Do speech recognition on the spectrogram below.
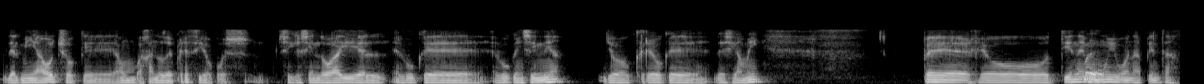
del MIA 8, que aún bajando de precio, pues sigue siendo ahí el, el buque el buque insignia, yo creo que de Xiaomi. Pero tiene muy buena pinta.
